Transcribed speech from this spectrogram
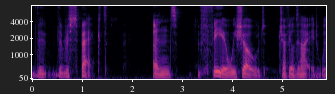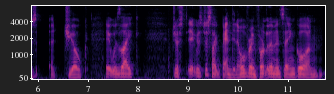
the the respect and fear we showed Sheffield United was a joke. It was like just it was just like bending over in front of them and saying, "Go on,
